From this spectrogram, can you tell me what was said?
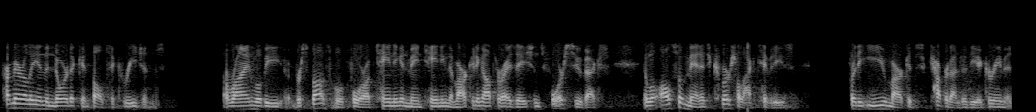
primarily in the Nordic and Baltic regions. Orion will be responsible for obtaining and maintaining the marketing authorizations for Suvexx and will also manage commercial activities for the EU markets covered under the agreement.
